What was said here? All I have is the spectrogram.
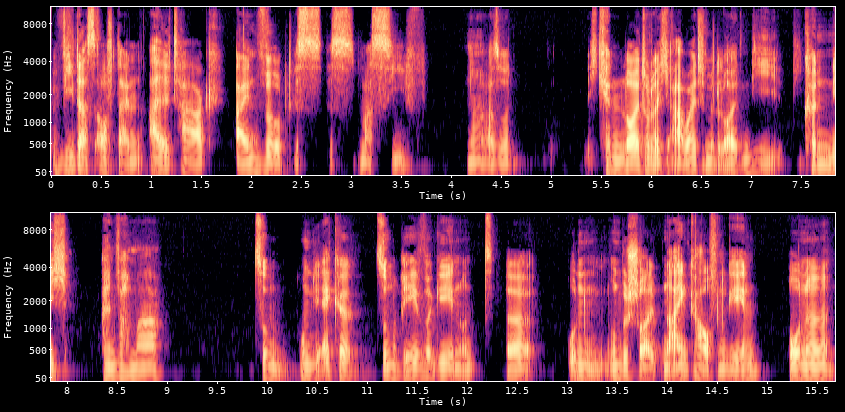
wie das auf deinen Alltag einwirkt, ist, ist massiv. Ne? Also ich kenne Leute oder ich arbeite mit Leuten, die, die können nicht einfach mal zum, um die Ecke zum Rewe gehen und äh, un, unbescholten einkaufen gehen, ohne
